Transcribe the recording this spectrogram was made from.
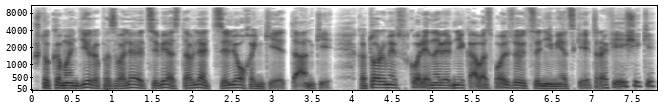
что командиры позволяют себе оставлять целехонькие танки, которыми вскоре наверняка воспользуются немецкие трофейщики?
